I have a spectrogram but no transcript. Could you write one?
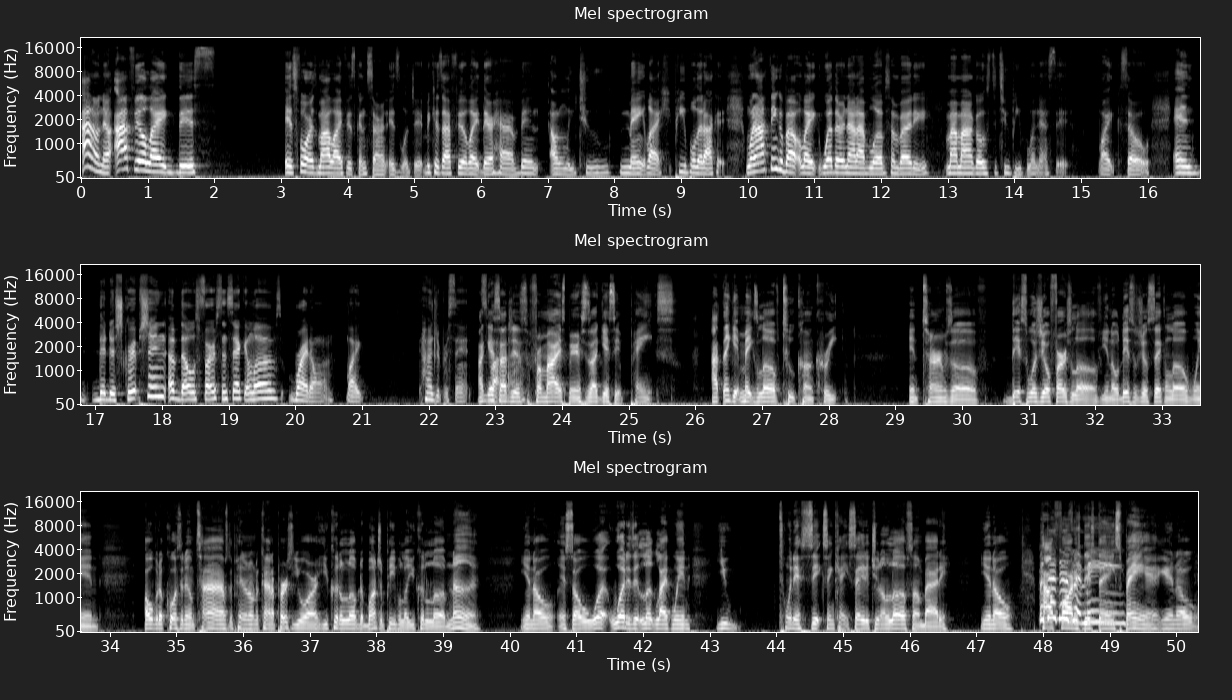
I don't know. I feel like this, as far as my life is concerned, is legit because I feel like there have been only two main like people that I could. When I think about like whether or not I've loved somebody, my mind goes to two people, and that's it. Like so, and the description of those first and second loves, right on, like hundred percent. I guess I just, from my experiences, I guess it paints. I think it makes love too concrete in terms of this was your first love. You know, this was your second love when over the course of them times, depending on the kind of person you are, you could have loved a bunch of people or you could have loved none. You know, and so what what does it look like when you 26 and can't say that you don't love somebody? You know, But how far does this thing span? You know,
